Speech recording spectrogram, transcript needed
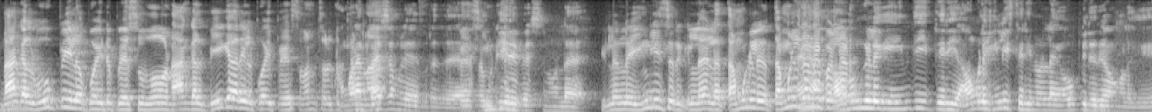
நாங்கள் ஊபியில போயிட்டு பேசுவோம் நாங்கள் பீகாரில் போய் பேசுவோம்னு சொல்லிட்டு பேச முடியாது ஹிந்தியில பேசணும்ல. இல்ல இல்ல இங்கிலீஷ் இருக்குல்ல இல்ல தமிழ் தமிழ் தானே அவங்களுக்கு ஹிந்தி தெரியும். அவங்களுக்கு இங்கிலீஷ் தெரியணும்ல ஊப்பில இருக்கவங்களுக்கு.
